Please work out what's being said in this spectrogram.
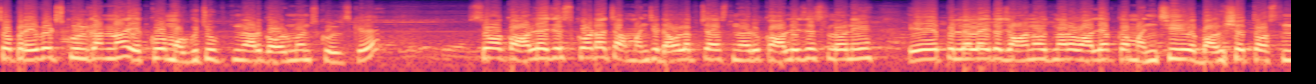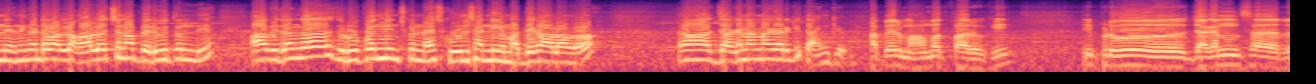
సో ప్రైవేట్ స్కూల్ కన్నా ఎక్కువ మొగ్గు చూపుతున్నారు గవర్నమెంట్ స్కూల్స్కి. సో కాలేజెస్ కూడా మంచి డెవలప్ చేస్తున్నారు. కాలేజెస్లోని ఏ పిల్లలు అయితే జాయిన్ అవుతున్నారో వాళ్ళ యొక్క మంచి భవిష్యత్తు వస్తుంది. ఎందుకంటే వాళ్ళ ఆలోచన పెరుగుతుంది. ఆ విధంగా రూపొందించుకున్నాయి స్కూల్స్ అన్ని ఈ మధ్యకాలంలో. జగనన్న గారికి థ్యాంక్ యూ నా పేరు మహమ్మద్ ఫారూఖీ. ఇప్పుడు జగన్ సార్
